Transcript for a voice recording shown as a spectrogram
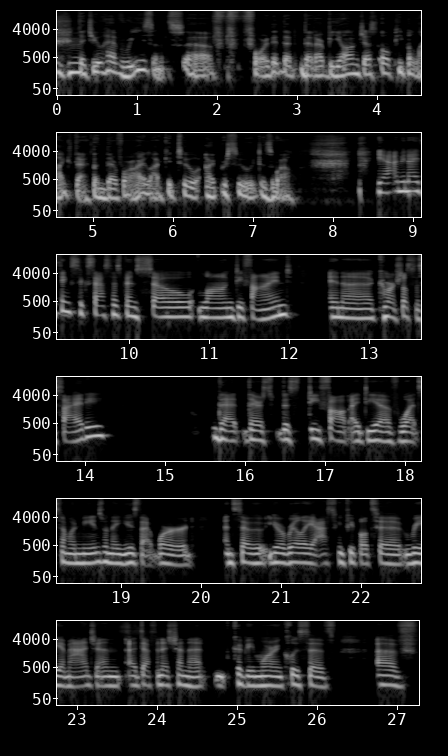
mm-hmm. that you have reasons uh, f- for it that, that are beyond just, oh, people like that, and therefore I like it too. I pursue it as well. Yeah, I mean, I think success has been so long defined in a commercial society that there's this default idea of what someone means when they use that word. And so you're really asking people to reimagine a definition that could be more inclusive of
